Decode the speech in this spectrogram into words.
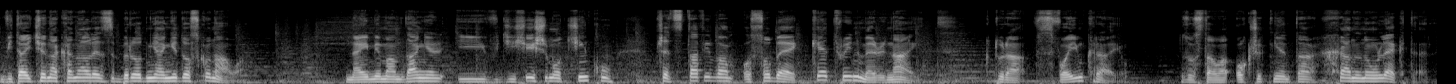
Witajcie na kanale Zbrodnia Niedoskonała. Na imię mam Daniel i w dzisiejszym odcinku przedstawię Wam osobę Catherine Mary Knight, która w swoim kraju została okrzyknięta Hanną Lecter.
